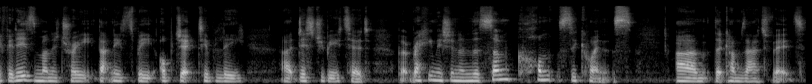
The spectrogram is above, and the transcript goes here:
if it is monetary, that needs to be objectively uh, distributed, but recognition and there's some consequence um, that comes out of it.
